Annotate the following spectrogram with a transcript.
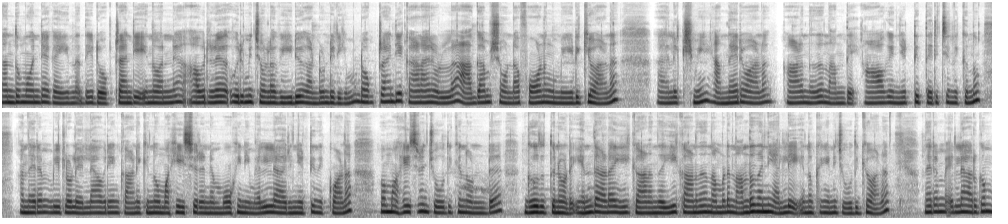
നന്ദുമോന്റെ കയ്യിൽ നിന്ന് ഡോക്ടർ ആന്റി എന്ന് പറഞ്ഞ് അവരുടെ ഒരുമിച്ചുള്ള വീഡിയോ കണ്ടുകൊണ്ടിരിക്കുമ്പോൾ ഡോക്ടർ ആന്റിയെ കാണാനുള്ള ആകാംക്ഷ കൊണ്ട് ആ ഫോൺ മേടിക്കുവാണ്. ലക്ഷ്മി അന്നേരമാണ് കാണുന്നത് നന്ദെ. ആകെ ഞെട്ടിത്തെരിച്ച് നിൽക്കുന്നു. അന്നേരം വീട്ടിലുള്ള എല്ലാവരെയും കാണിക്കുന്നു. മഹേശ്വരനും മോഹിനിയും എല്ലാവരും ഞെട്ടി നിൽക്കുവാണ്. അപ്പോൾ മഹേശ്വരൻ ചോദിക്കുന്നുണ്ട് ഗൗതത്തിനോട് എന്താണ് ഈ കാണുന്നത്? ഈ കാണുന്നത് നമ്മുടെ നന്ദ തന്നെയല്ലേ? എന്നൊക്കെ ഇങ്ങനെ ചോദിക്കുവാണ്. അന്നേരം എല്ലാവർക്കും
